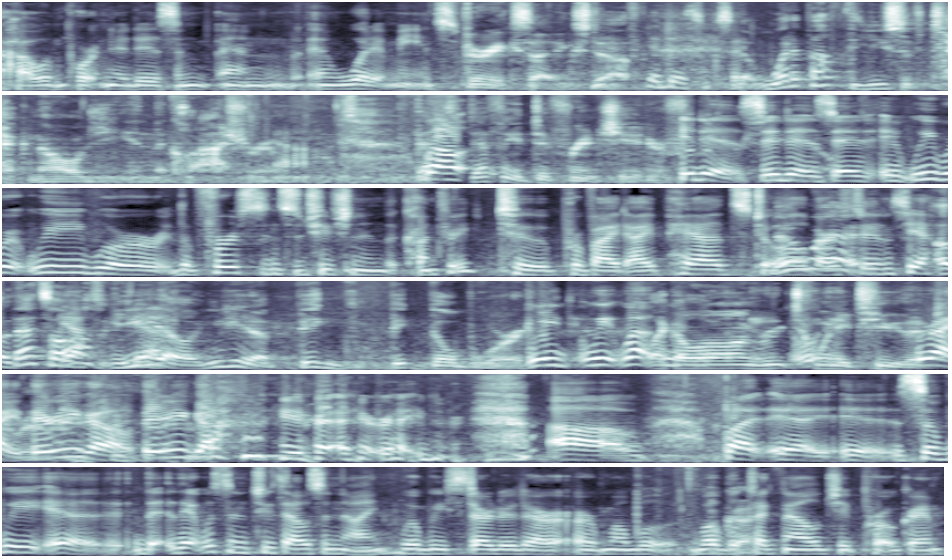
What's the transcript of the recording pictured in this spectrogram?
how important it is and, and, and what it means. Very exciting stuff. Yeah, it is exciting. Now, what about the use of technology in the classroom? Yeah. That's well, definitely a differentiator. it is. It is. It, it, we were we were the first institution in the country to provide iPads to no all way. of our students. Yeah. Oh, that's awesome. Yeah. You. Need a, you need a big big billboard. We, we, well, like along Route 22 there. Right. There you go. There you go. right. right. Um, but uh, uh, so we uh, th- that was in 2009 when we started our, our mobile mobile okay. technology program,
